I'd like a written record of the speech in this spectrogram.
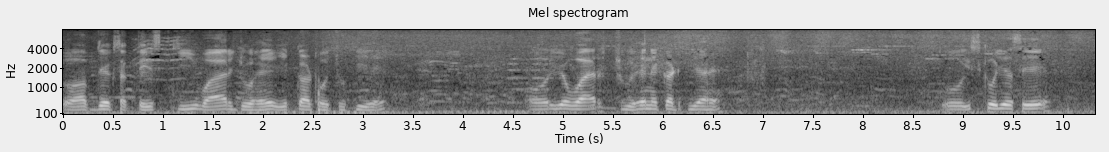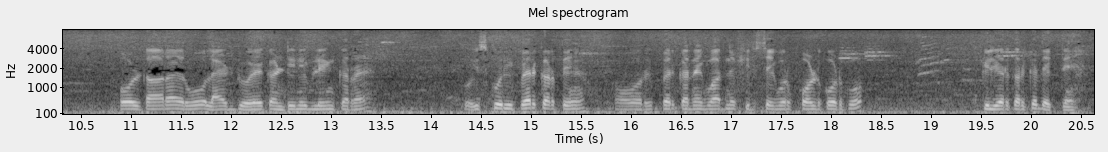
तो आप देख सकते हैं, इसकी वायर जो है, ये कट हो चुकी है। और ये वायर चूहे ने कट किया है। तो इसकी वजह से फॉल्ट आ रहा है और वो लाइट जो है कंटिन्यू ब्लिंक कर रहा है। तो इसको रिपेयर करते हैं। और रिपेयर करने के बाद में फिर से एक बार फॉल्ट कोड को क्लियर करके देखते हैं।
